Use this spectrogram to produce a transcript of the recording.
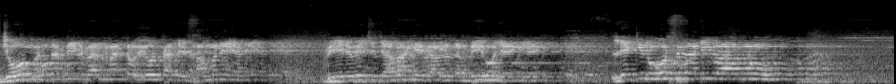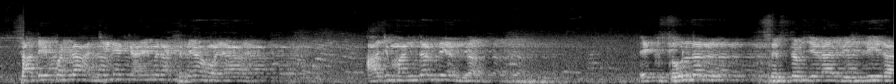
ਜੋ ਮੰਦਰ ਦੀ ਡਿਵੈਲਪਮੈਂਟ ਹੋਈ ਉਹ ਤੁਹਾਡੇ ਸਾਹਮਣੇ ਹੈ। ਵੇਰ ਵਿੱਚ ਜਾਵਾਂਗੇ, ਗੱਲ ਲੰਬੀ ਹੋ ਜਾਏਗੀ। ਲੇਕਿਨ ਉਸ ਲੜੀਵਾਰ ਨੂੰ ਸਾਡੇ ਪ੍ਰਧਾਨ ਜੀ ਨੇ ਕਾਇਮ ਰੱਖਦਿਆਂ ਹੋਇਆ ਅੱਜ ਮੰਦਰ ਦੇ ਅੰਦਰ ਇੱਕ ਸੋਲਰ ਸਿਸਟਮ ਜਿਹੜਾ ਬਿਜਲੀ ਦਾ,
